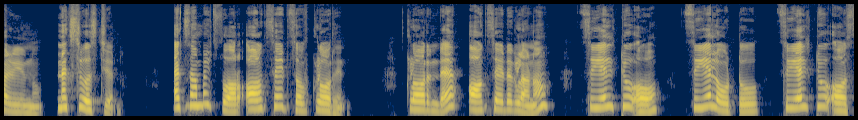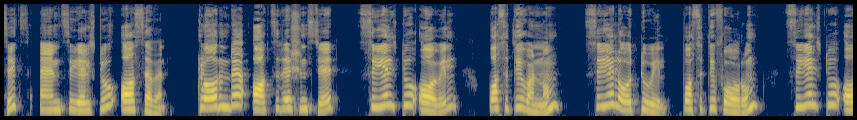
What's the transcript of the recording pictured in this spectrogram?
കഴിയുന്നു. Next question examples for oxides of chlorine ക്ലോറിന്റെ ഓക്സൈഡുകളാണ് C L two O C L O two C L two O six and C L two O seven ക്ലോറിന്റെ oxidation state C L two ഒവിൽ പോസിറ്റീവ് വണ്ണും സി എൽ ഒ ടുവിൽ പോസിറ്റീവ് ഫോറും സി എൽ ടു ഒ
